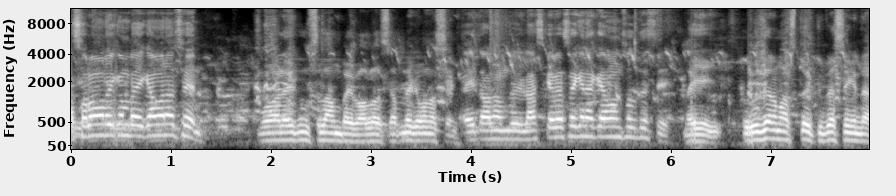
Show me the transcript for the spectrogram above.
আসসালামু আলাইকুম ভাই কেমন আছেন? ওয়ালাইকুম সালাম ভাই ভালো আছে। আপনি কেমন আছেন? এই তো আলহামদুলিল্লাহ। আজকে বেচা কিনা কেমন চলতেছে? ভাই রোজার মাস তো একটু বেশি কিনা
